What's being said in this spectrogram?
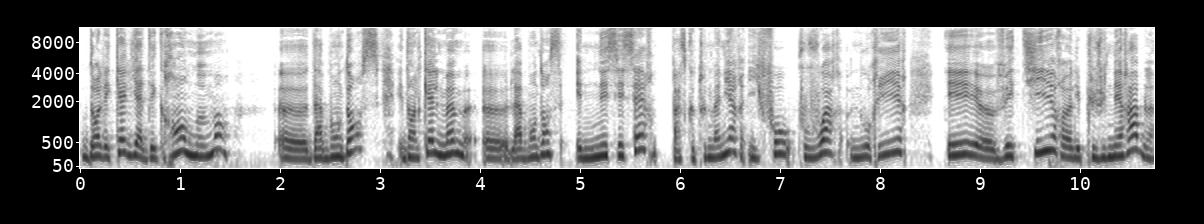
dans lesquels il y a des grands moments euh, d'abondance et dans lequel même euh, l'abondance est nécessaire parce que de toute manière, il faut pouvoir nourrir et euh, vêtir les plus vulnérables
